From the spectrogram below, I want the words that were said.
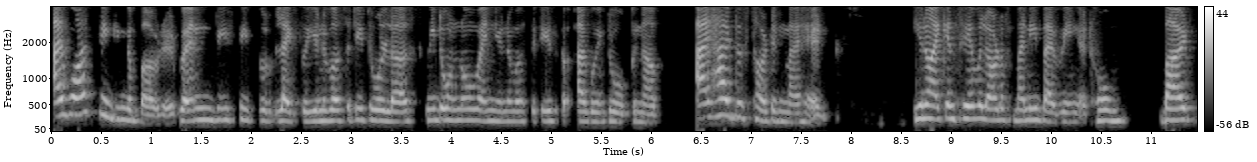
I was thinking about it when these people, like the university, told us we don't know when universities are going to open up. I had this thought in my head you know, I can save a lot of money by being at home, but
